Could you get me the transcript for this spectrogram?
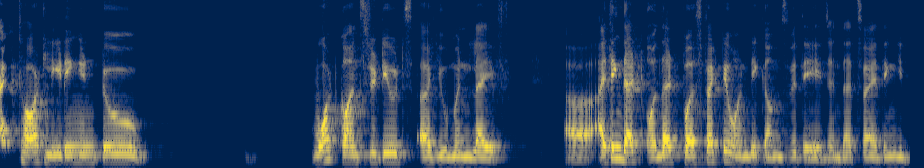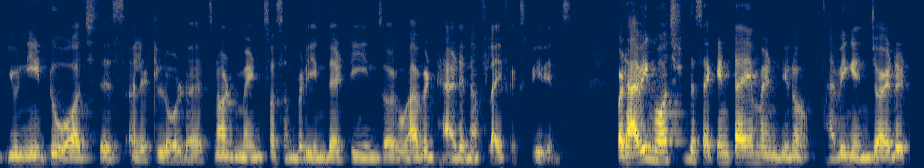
that thought leading into what constitutes a human life uh, i think that that perspective only comes with age and that's why i think you- you need to watch this a little older. It's not meant for somebody in their teens or who haven't had enough life experience. But having watched it the second time and you know having enjoyed it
